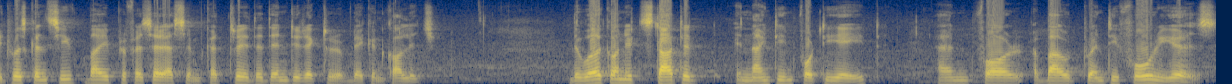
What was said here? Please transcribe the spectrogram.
It was conceived by Professor S.M. Katre, the then director of Deccan College. The work on it started in 1948 and for about 24 years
